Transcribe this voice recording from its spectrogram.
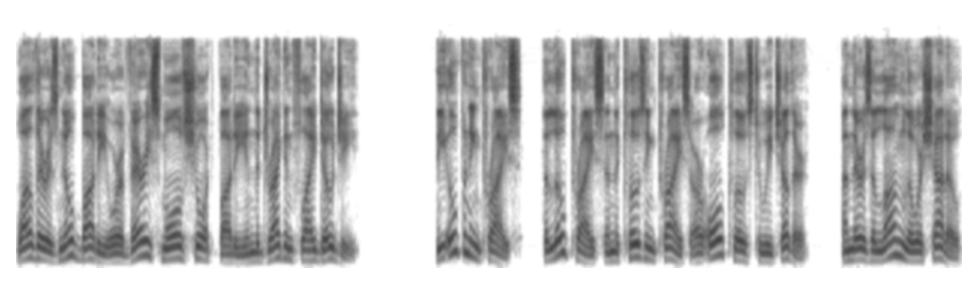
while there is no body or a very small short body in the Dragonfly Doji. The opening price, the low price and the closing price are all close to each other, and there is a long lower shadow,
